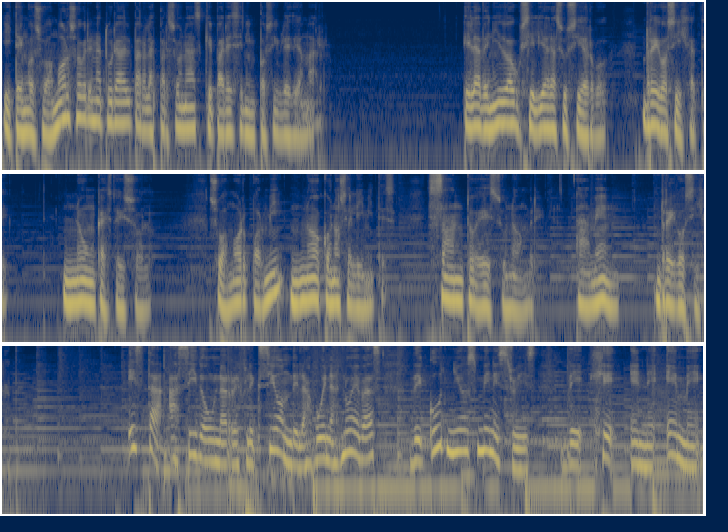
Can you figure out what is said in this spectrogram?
y tengo su amor sobrenatural para las personas que parecen imposibles de amar. Él ha venido a auxiliar a su siervo. Regocíjate. Nunca estoy solo. Su amor por mí no conoce límites. Santo es su nombre. Amén. Regocíjate. Esta ha sido una reflexión de las buenas nuevas de Good News Ministries de gnm-es.org.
